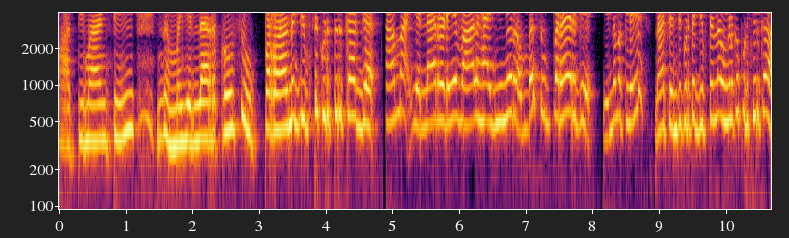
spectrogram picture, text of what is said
பாத்திமா ஆண்டி நம்ம எல்லாருக்கும் சூப்பரான கிஃப்ட் கொடுத்திருக்காங்க. ஆமா எல்லாரோடைய வால் ஹேங்கிங் ரொம்ப சூப்பரா இருக்கு. என்ன மக்களே நான் செஞ்சு கொடுத்த கிஃப்ட் எல்லாம் உங்களுக்கு பிடிச்சிருக்கா?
